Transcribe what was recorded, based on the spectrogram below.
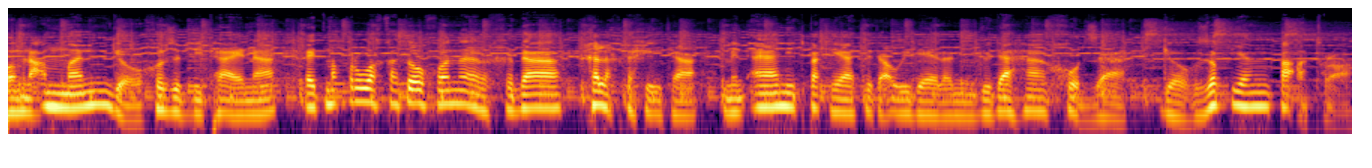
ومن عمان جو خرز بيتاينا ات مقروة قطوخن الخدا خلق تخيتا من آن بقيات تعويدالا جداها خرزة جو زقيا قاطرة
